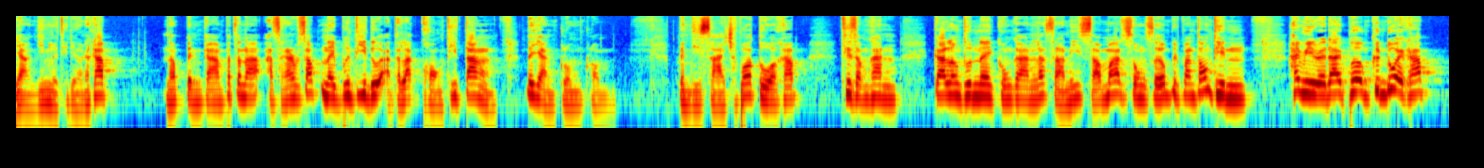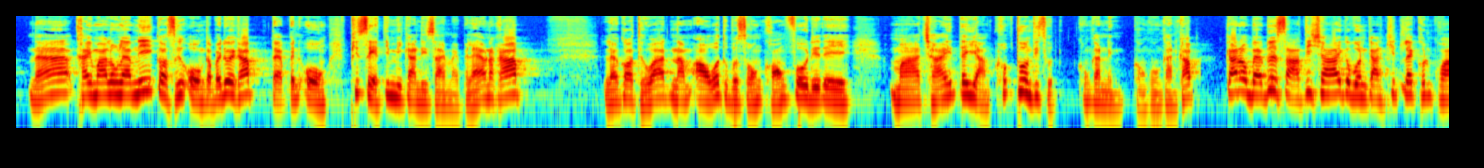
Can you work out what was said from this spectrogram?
อย่างยิ่งเลยทีเดียวนะครับนะเป็นการพัฒนาอสังหาริมทรัพย์ในพื้นที่ด้วยอัตลักษณ์ของที่ตั้งได้อย่างกลมกล่อม เป็นดีไซน์เฉพาะตัวครับ ที่สำคัญการลงทุนในโครงการลักษณะนี้สามารถส่งเสริมผลิตภัณฑ์ท้องถิ่น ให้มีรายได้เพิ่มขึ้นด้วยครับนะใครมาโรงแรมนี้ก็ซื้อโอ่งกลับไปด้วยครับ แต่เป็นโอ่งพิเศษที่มีการดีไซน์ใหม่ไปแล้วนะครับ แล้วก็ถือว่านำเอาวัตถุประสงค์ของ 4DA มาใช้ได้อย่างครบถ้วนที่สุดโครงการหนึ่งของโครงการครับการออกแบบด้วยศาสตร์ที่ใช้กระบวนการคิดและค้นคว้า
